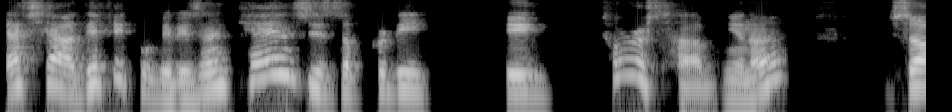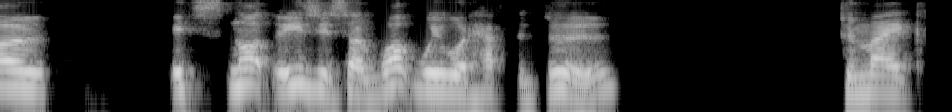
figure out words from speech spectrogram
That's how difficult it is. And Cairns is a pretty big tourist hub, you know? So it's not easy. So what we would have to do to make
